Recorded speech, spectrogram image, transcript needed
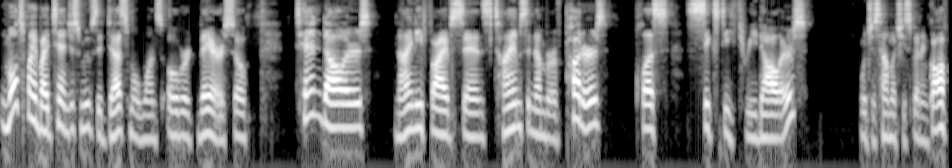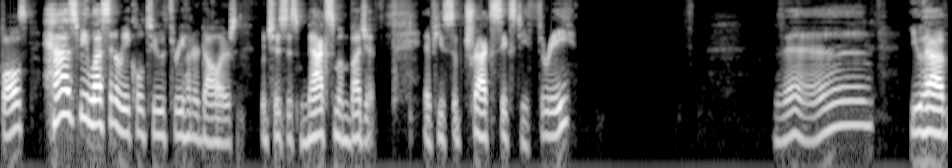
multiplying by 10 just moves the decimal once over there. So $10.95 times the number of putters plus $63, which is how much you spend in golf balls, has to be less than or equal to $300, which is this maximum budget. If you subtract 63 then you have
